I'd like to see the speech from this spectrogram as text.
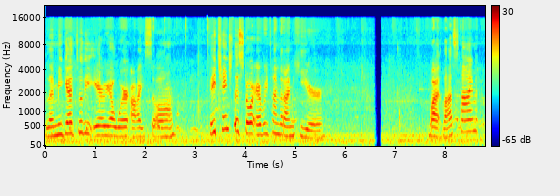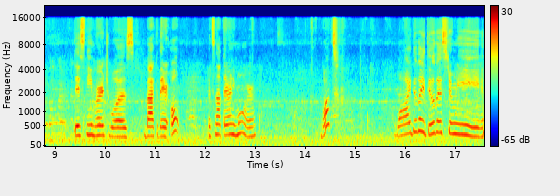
let me get to the area where I saw they change the store every time that I'm here. But last time, Disney merch was back there. Oh, it's not there anymore. What? Why do they do this to me?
